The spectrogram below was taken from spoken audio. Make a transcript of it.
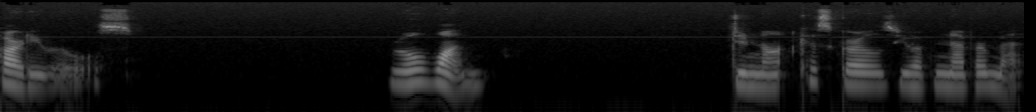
Party Rules Rule 1 Do not kiss girls you have never met.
